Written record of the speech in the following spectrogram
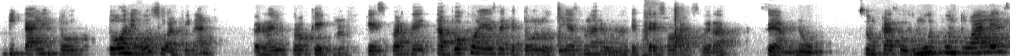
vital en todo, todo negocio al final. ¿verdad? Yo creo que, que, es parte, tampoco es de que todos los días una reunión de tres horas, ¿verdad? O sea, no. Son casos muy puntuales,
